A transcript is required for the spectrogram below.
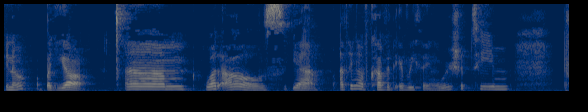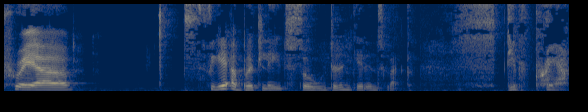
you know? But yeah. Um what else? Yeah i think i've covered everything. Worship team prayer. Forget a bit late so we didn't get into like deep prayer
